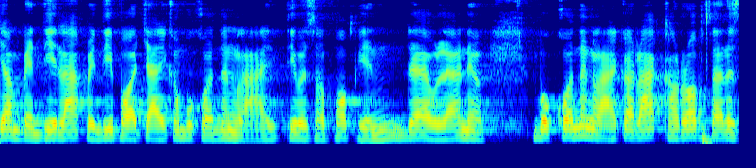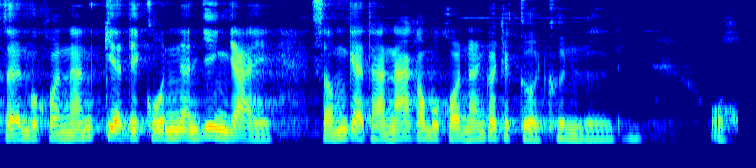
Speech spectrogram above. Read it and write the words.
ย่อมเป็นที่รักเป็นที่พอใจของบุคคลทั้งหลาย ที่ประสบพบเห็นแล้วแล้วเนี่ยบุคคลทั้งหลายก็รักเคารพสรรเสริญบุคคลนั้นเกียรติคุณอันยิ่งใหญ่ สมแก่ฐานะของบุคคลนั้นก็จะเกิดขึ้นเลยโอ้โห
